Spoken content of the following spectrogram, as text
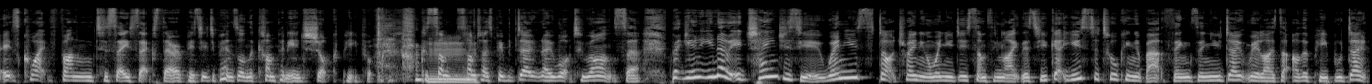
it's quite fun to say sex therapist. It depends on the company and shock people because some, mm. sometimes people don't know what to answer. But you, you know, it changes you when you start training or when you do something like this. You get used to talking about things and you don't realize that other people don't.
